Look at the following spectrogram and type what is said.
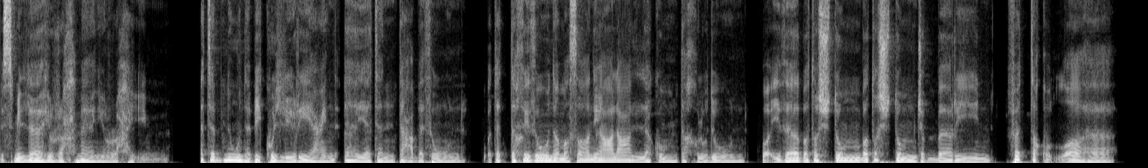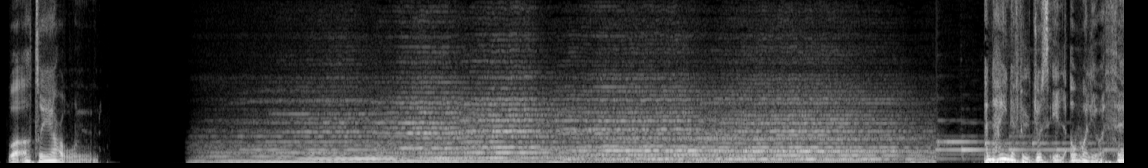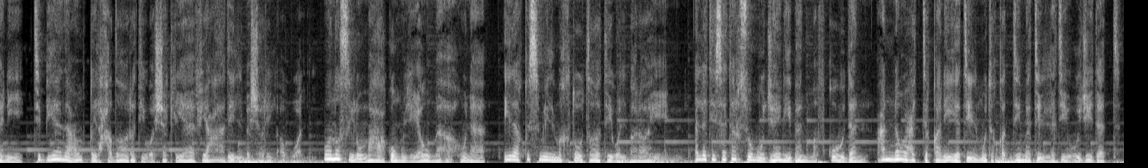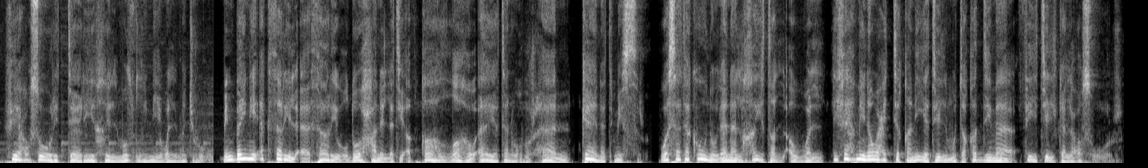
بسم الله الرحمن الرحيم. أتبنون بكل ريع آية تعبثون وتتخذون مصانع لعلكم تخلدون. وإذا بطشتم بطشتم جبارين فاتقوا الله وأطيعون. أنهينا في الجزء الأول والثاني تبيان عمق الحضارة وشكلها في عهد البشر الأول. ونصل معكم اليوم هنا إلى قسم المخطوطات والبراهين التي سترسم جانبا مفقودا عن نوع التقنية المتقدمة التي وجدت في عصور التاريخ المظلم والمجهول. من بين أكثر الآثار وضوحا التي أبقاها الله آية وبرهان كانت مصر. وستكون لنا الخيط الأول لفهم نوع التقنية المتقدمة في تلك العصور.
